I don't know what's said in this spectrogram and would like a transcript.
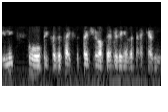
you need to score because it takes the pressure off everything at the back, and,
